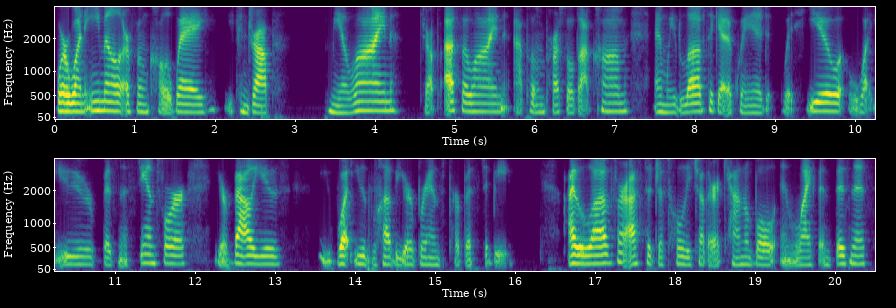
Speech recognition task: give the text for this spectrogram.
We're one email or phone call away. You can drop me a line, drop us a line at plumandparcel.com and we'd love to get acquainted with you, what your business stands for, your values, what you'd love your brand's purpose to be. I love for us to just hold each other accountable in life and business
